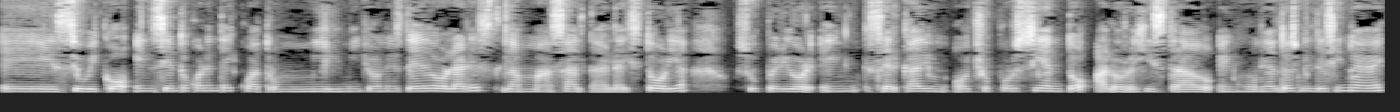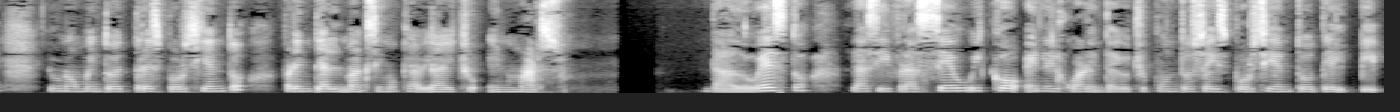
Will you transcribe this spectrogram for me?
Eh, se ubicó en 144 mil millones de dólares, la más alta de la historia, superior en cerca de un 8% a lo registrado en junio del 2019 y un aumento de 3% frente al máximo que había hecho en marzo. Dado esto, la cifra se ubicó en el 48.6% del PIB,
